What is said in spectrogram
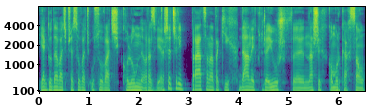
jak dodawać, przesuwać, usuwać kolumny oraz wiersze, czyli praca na takich danych, które już w naszych komórkach są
